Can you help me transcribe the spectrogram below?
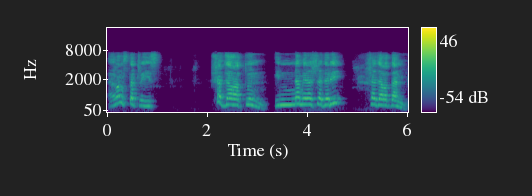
amongst the trees. Shajaratun. Inna minashajari. Shajaratan.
